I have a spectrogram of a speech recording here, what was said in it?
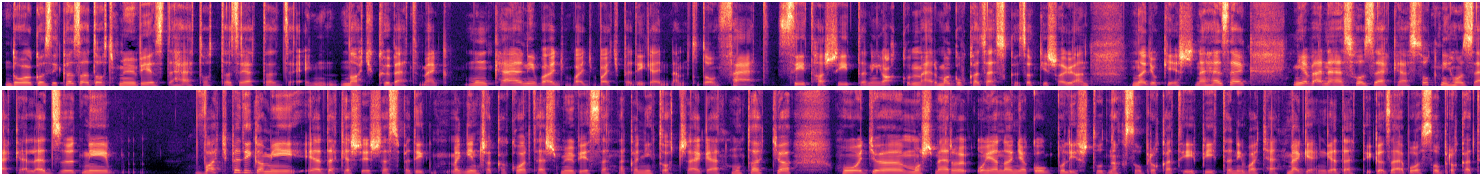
dolgozik az adott művész, de hát ott azért az egy nagy követ meg munkálni, vagy, vagy, vagy pedig egy, nem tudom, fát széthasítani, akkor már maguk az eszközök is olyan nagyok és nehezek. Nyilván ehhez hozzá kell szokni, hozzá kell edződni, vagy pedig, ami érdekes, és ez pedig megint csak a kortás művészetnek a nyitottságát mutatja, hogy most már olyan anyagokból is tudnak szobrokat építeni, vagy hát megengedett igazából szobrokat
